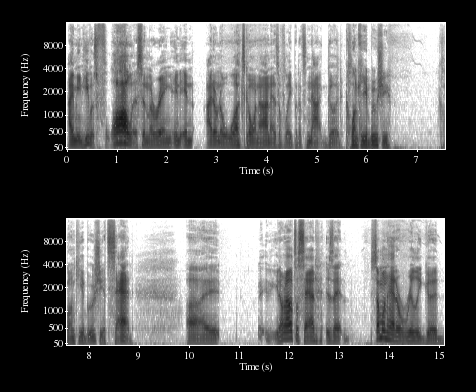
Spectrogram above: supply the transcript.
I mean, he was flawless in the ring, and, and I don't know what's going on as of late, but it's not good. Clunky Ibushi. Clunky Ibushi. It's sad. Uh, you know what else is sad is that someone had a really good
